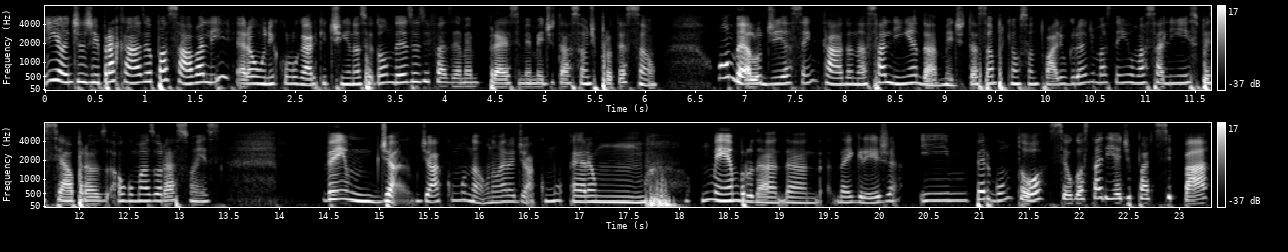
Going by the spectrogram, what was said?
e antes de ir para casa, eu passava ali, era o único lugar que tinha nas redondezas, e fazia minha prece, minha meditação de proteção um belo dia sentada na salinha da meditação, porque é um santuário grande, mas tem uma salinha especial para algumas orações. Veio um diácono, não, não era diácono, era um, um membro da, da, da igreja e me perguntou se eu gostaria de participar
